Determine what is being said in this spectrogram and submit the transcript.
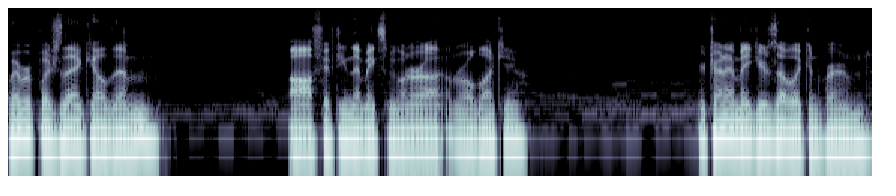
Whoever pushed that killed them. Aw, oh, 15, that makes me want to role block you. You're trying to make yourself look confirmed.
